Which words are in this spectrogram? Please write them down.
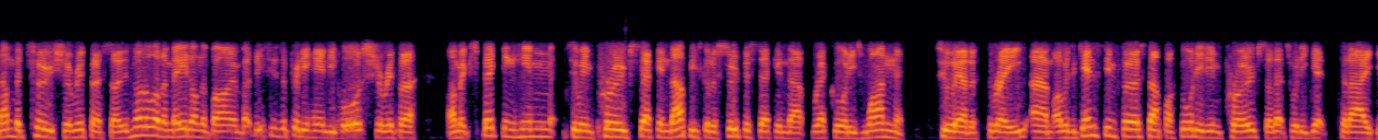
number two, Sharippa. So there's not a lot of meat on the bone, but this is a pretty handy horse, Sharippa. I'm expecting him to improve second up. He's got a super second up record. He's won two out of three. Um, I was against him first up. I thought he'd improve, so that's what he gets today.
